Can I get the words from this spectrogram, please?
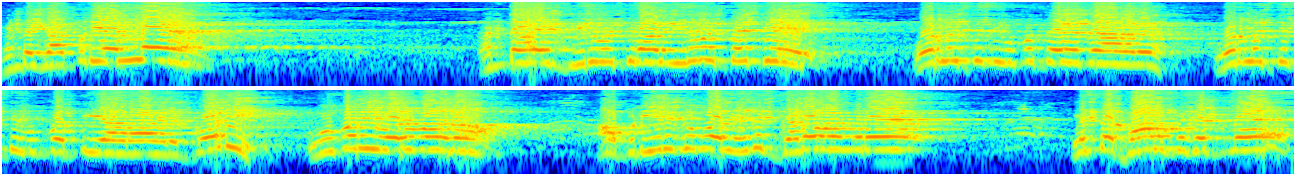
இன்றைக்கு அப்படி அல்ல. இரண்டாயிரத்தி இருபத்தி நாலு இருபத்தஞ்சு ஒரு லட்சத்தி முப்பத்தி ஐந்தாயிரம் ஒரு லட்சத்தி முப்பத்தி ஆறாயிரம் கோடி உபரி வருமானம். அப்படி இருக்கும்போது எது கடன் வாங்குற? எந்த பாலத்தை கட்டின?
